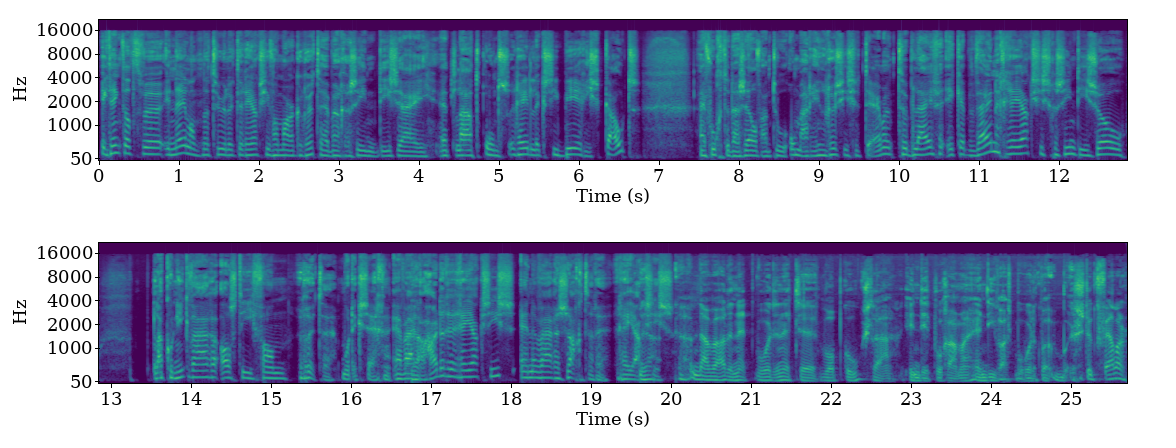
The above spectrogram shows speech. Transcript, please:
Ik denk dat we in Nederland natuurlijk de reactie van Mark Rutte hebben gezien. Die zei: Het laat ons redelijk Siberisch koud. Hij voegde daar zelf aan toe om maar in Russische termen te blijven. Ik heb weinig reacties gezien die zo laconiek waren als die van Rutte, moet ik zeggen. Er waren hardere reacties en er waren zachtere reacties. Ja, nou, we, hadden net, we hoorden net uh, Wopke Hoekstra in dit programma... en die was behoorlijk een stuk feller,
